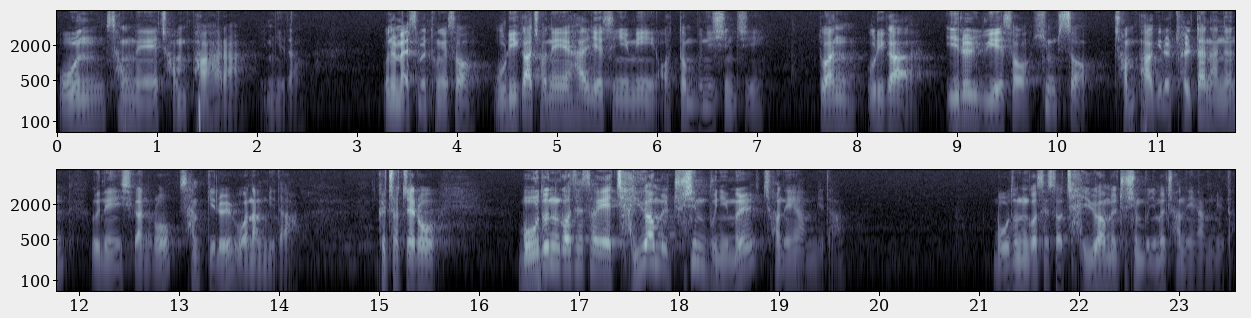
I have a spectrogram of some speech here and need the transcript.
온 성내에 전파하라입니다. 오늘 말씀을 통해서 우리가 전해야 할 예수님이 어떤 분이신지 또한 우리가 이를 위해서 힘써 전파하기를 결단하는 은혜의 시간으로 삼기를 원합니다. 그 첫째로 모든 것에서의 자유함을 주신 분임을 전해야 합니다. 모든 것에서 자유함을 주신 분임을 전해야 합니다.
